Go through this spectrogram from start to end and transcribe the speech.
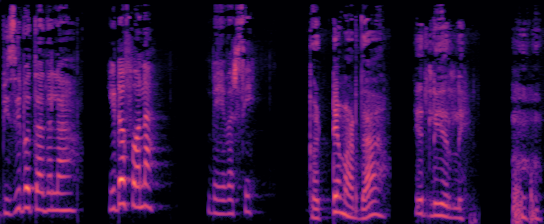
ಬಿಸಿ ಬತ್ತದಲ್ಲ? ಇಡೋ ಫೋನ? ಬೇವರ್ಸಿ. ಕಟ್ಟೆ ಮಾಡ್ದಾ? ಇರ್ಲಿ ಇರ್ಲಿ.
